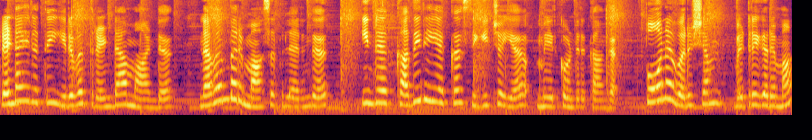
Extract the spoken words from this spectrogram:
ரெண்டாயிரத்தி இருபத்தி ரெண்டாம் ஆண்டு நவம்பர் மாசத்துல இருந்து இந்த கதிரியக்க சிகிச்சைய மேற்கொண்டிருக்காங்க. போன வருஷம் வெற்றிகரமா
